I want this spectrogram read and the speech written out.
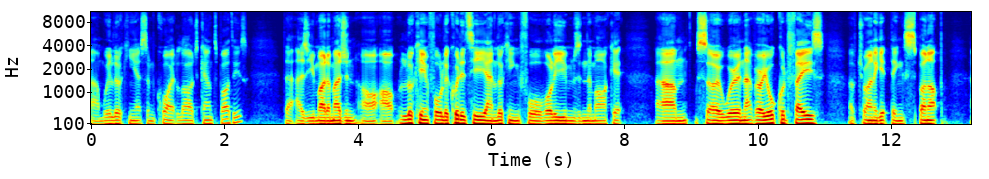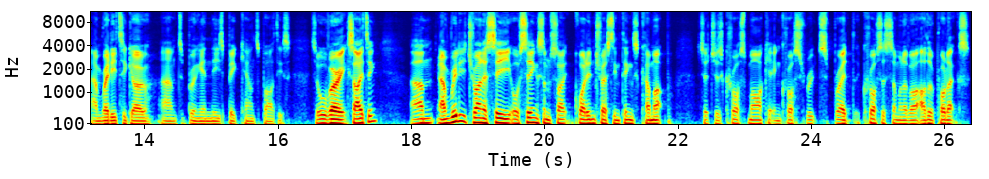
Um, we're looking at some quite large counterparties that, as you might imagine, are, are looking for liquidity and looking for volumes in the market. Um, so we're in that very awkward phase of trying to get things spun up and ready to go um, to bring in these big counterparties. So all very exciting. Um, I'm really trying to see or seeing some quite interesting things come up, such as cross market and cross route spread across some of our other products,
